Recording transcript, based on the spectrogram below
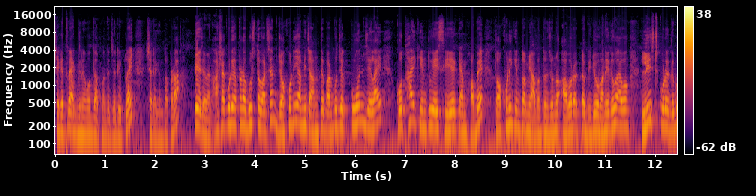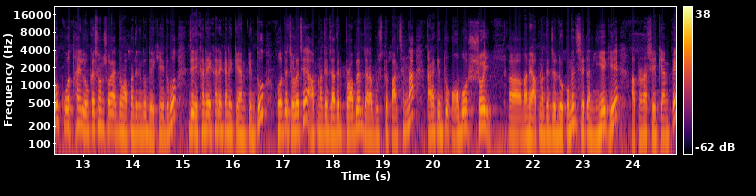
সেক্ষেত্রে একদিনের মধ্যে আপনাদের যে রিপ্লাই সেটা কিন্তু আপনারা পেয়ে যাবেন। আশা করি আপনারা বুঝতে পারছেন, যখনই আমি জানতে পারব যে কোন জেলায় কোথায় কিন্তু এই সিএ ক্যাম্প হবে, তখনই কিন্তু আমি আপনাদের জন্য আবারও একটা ভিডিও বানিয়ে দেবো এবং লিস্ট করে দেবো কোথায় লোকেশন সহ একদম আপনাদের কিন্তু দেখিয়ে দেবো যে এখানে এখানে এখানে ক্যাম্প কিন্তু হতে চলেছে। আপনাদের যাদের প্রবলেম যারা বুঝতে পারছেন না, তারা কিন্তু অবশ্যই মানে আপনাদের যে ডকুমেন্টস সেটা নিয়ে গিয়ে আপনারা সেই ক্যাম্পে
